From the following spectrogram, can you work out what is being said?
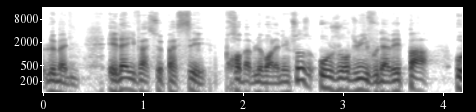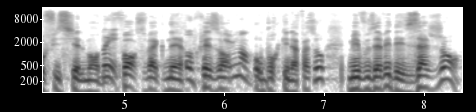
le Mali. Et là, il va se passer probablement la même chose. Aujourd'hui, vous n'avez pas officiellement de forces Wagner présentes au Burkina Faso, mais vous avez des agents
